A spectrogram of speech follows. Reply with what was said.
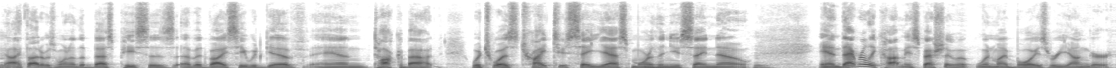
Mm-hmm. I thought it was one of the best pieces of advice he would give and talk about, which was try to say yes more mm-hmm. than you say no. Mm-hmm. And that really caught me, especially when my boys were younger,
